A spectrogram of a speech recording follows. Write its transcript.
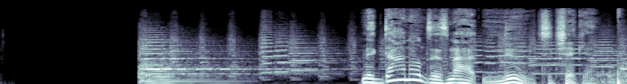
McDonald's is not new to chicken.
